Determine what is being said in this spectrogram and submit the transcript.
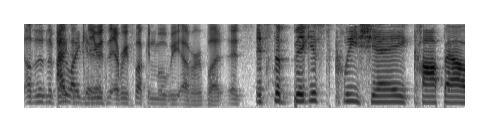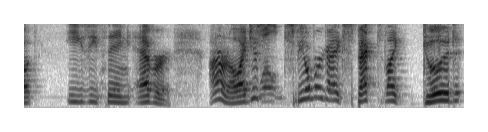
Other than the fact like that it's been it. used in every fucking movie ever, but it's It's the biggest cliche cop out easy thing ever. I don't know. I just Well- Spielberg. I expect like good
